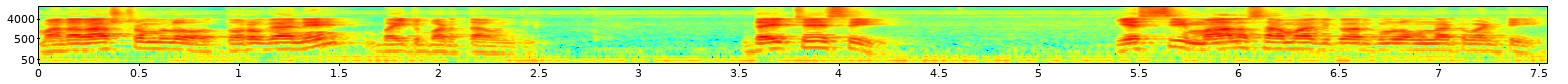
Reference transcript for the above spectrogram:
మన రాష్ట్రంలో త్వరగానే బయటపడతా ఉంది. దయచేసి ఎస్సీ మాల సామాజిక వర్గంలో ఉన్నటువంటి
